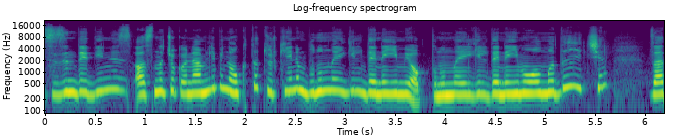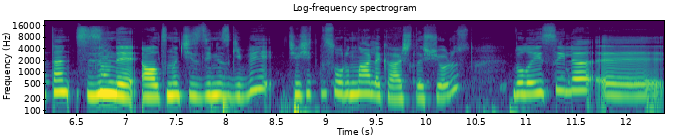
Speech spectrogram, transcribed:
sizin dediğiniz aslında çok önemli bir nokta. Türkiye'nin bununla ilgili deneyimi yok. Bununla ilgili deneyimi olmadığı için zaten sizin de altını çizdiğiniz gibi çeşitli sorunlarla karşılaşıyoruz. Dolayısıyla e,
